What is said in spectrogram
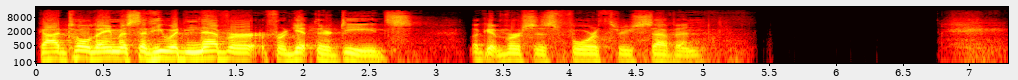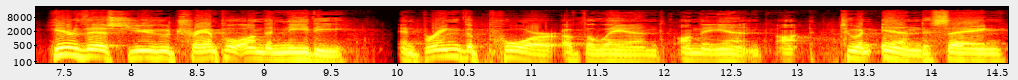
God told Amos that he would never forget their deeds. Look at verses 4 through 7. Hear this, you who trample on the needy, and bring the poor of the land on the end, uh, to an end, saying,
